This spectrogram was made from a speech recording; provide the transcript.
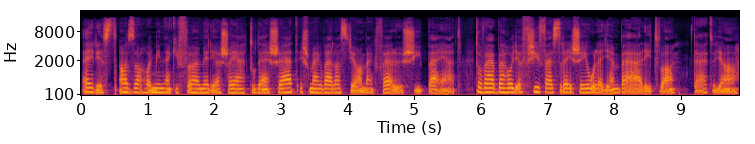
Egyrészt azzal, hogy mindenki fölméri a saját tudását, és megválasztja a megfelelő sípáját. Továbbá, hogy a sífelszerelése jól legyen beállítva tehát hogy a,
